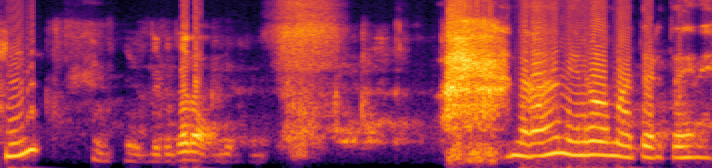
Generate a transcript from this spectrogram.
ಹ್ಮ್? ನಾನೇನೋ ಮಾತಾಡ್ತಾ ಇದೀನಿ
